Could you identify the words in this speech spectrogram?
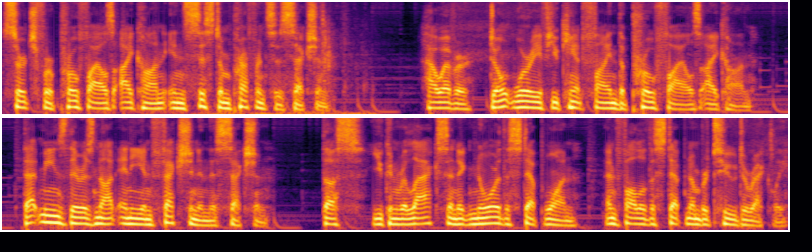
Search for Profiles icon in System Preferences section. However, don't worry if you can't find the Profiles icon. That means there is not any infection in this section. Thus, you can relax and ignore the Step 1 and follow the step number 2 directly.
